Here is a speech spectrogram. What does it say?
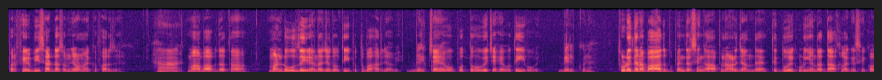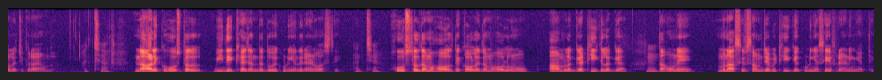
ਪਰ ਫਿਰ ਵੀ ਸਾਡਾ ਸਮਝਾਉਣਾ ਇੱਕ ਫਰਜ਼ ਹੈ। ਹਾਂ। ਮਾਂ-ਬਾਪ ਦਾ ਤਾਂ ਮਨ ਡੋਲਦਾ ਹੀ ਰਹਿੰਦਾ ਜਦੋਂ ਧੀ ਪੁੱਤ ਬਾਹਰ ਜਾਵੇ। ਚਾਹੇ ਉਹ ਪੁੱਤ ਹੋਵੇ ਚਾਹੇ ਉਹ ਧੀ ਹੋਵੇ। ਬਿਲਕੁਲ। ਥੋੜੇ ਦਿਨਾਂ ਬਾਅਦ ਭੁਪਿੰਦਰ ਸਿੰਘ ਆਪ ਨਾਲ ਜਾਂਦਾ ਤੇ ਦੋਏ ਕੁੜੀਆਂ ਦਾ ਦਾਖਲਾ ਕਿਸੇ ਕਾਲਜ 'ਚ ਕਰਾਇਆ ਹੁੰਦਾ। ਅੱਛਾ। ਨਾਲ ਇੱਕ ਹੋਸਟਲ ਵੀ ਦੇਖਿਆ ਜਾਂਦਾ ਦੋਏ ਕੁੜੀਆਂ ਦੇ ਰਹਿਣ ਵਾਸਤੇ। ਅੱਛਾ। ਹੋਸਟਲ ਦਾ ਮਾਹੌਲ ਤੇ ਕਾਲਜ ਦਾ ਮਾਹੌਲ ਉਹਨੂੰ ਆਮ ਲੱਗਿਆ ਠੀਕ ਲੱਗਿਆ ਤਾਂ ਉਹਨੇ ਮناسب ਸਮਝਿਆ ਵੀ ਠੀਕ ਹੈ ਕੁੜੀਆਂ ਸੇਫ ਰਹਿਣਗੀਆਂ ਇੱਥੇ।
